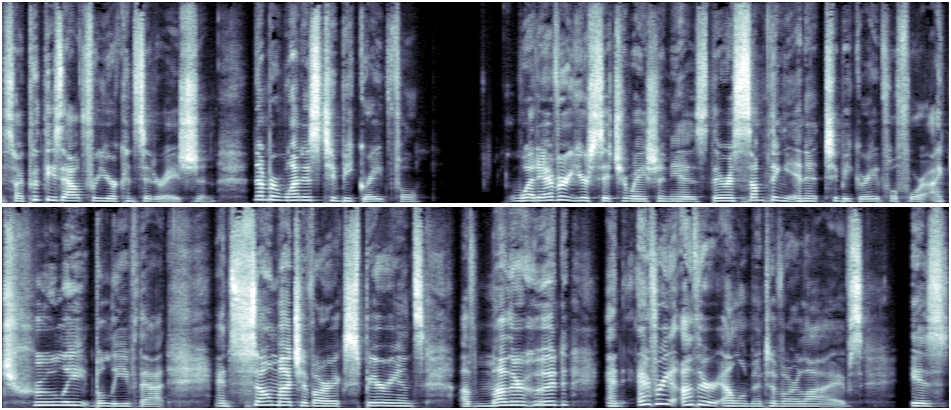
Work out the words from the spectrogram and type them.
so I put these out for your consideration. Number one is to be grateful. Whatever your situation is, there is something in it to be grateful for. I truly believe that. And so much of our experience of motherhood and every other element of our lives is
